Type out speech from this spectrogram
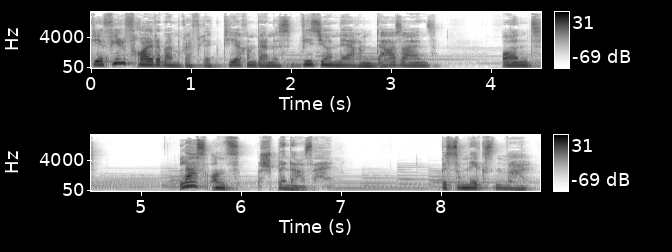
dir viel Freude beim Reflektieren deines visionären Daseins und lass uns Spinner sein. Bis zum nächsten Mal.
